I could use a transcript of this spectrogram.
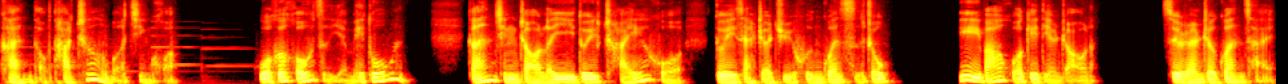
看到他这么惊慌。我和猴子也没多问，赶紧找了一堆柴火堆在这具魂棺四周，一把火给点着了。虽然这棺材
